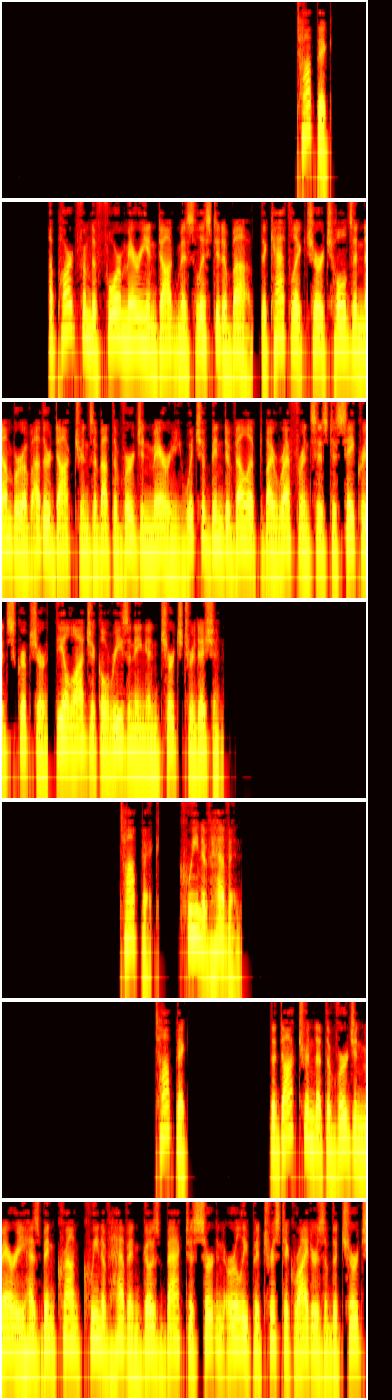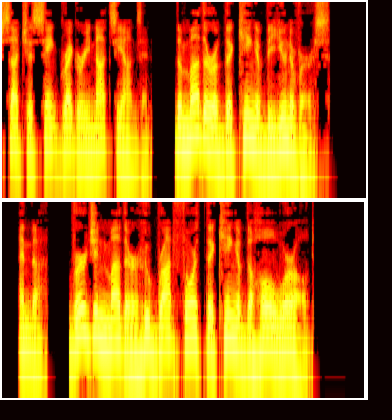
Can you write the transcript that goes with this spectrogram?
Apart from the four Marian dogmas listed above, the Catholic Church holds a number of other doctrines about the Virgin Mary which have been developed by references to sacred scripture, theological reasoning and church tradition. Queen of Heaven the doctrine that the Virgin Mary has been crowned Queen of Heaven goes back to certain early patristic writers of the Church such as Saint Gregory Nazianzen the Mother of the King of the Universe, and the Virgin Mother who brought forth the King of the whole world.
